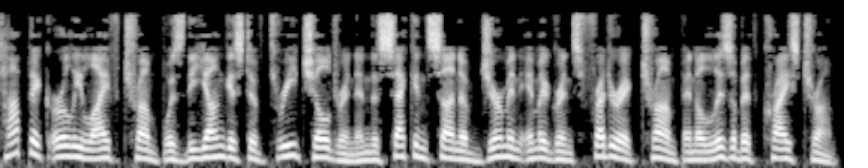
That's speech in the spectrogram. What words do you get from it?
Topic early life Trump was the youngest of three children and the second son of German immigrants Frederick Trump and Elizabeth Christ Trump.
